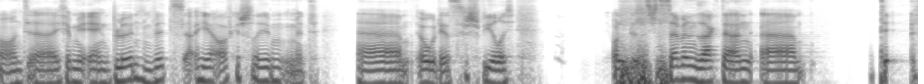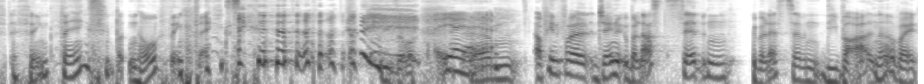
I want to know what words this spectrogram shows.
Und äh, ich habe mir einen blöden Witz hier aufgeschrieben mit, ähm, oh, der ist schwierig. Und Seven sagt dann, "T- think thanks, but no think thanks. Irgendwie so. ja, ja, ja. Ähm, auf jeden Fall, Jane überlässt Seven, überlässt Seven die Wahl, ne? Weil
